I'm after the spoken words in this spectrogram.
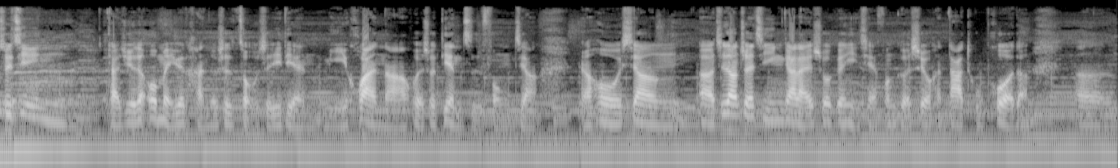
最近感觉的欧美乐坛都是走着一点迷幻呐、或者说电子风这样。然后像呃这张专辑应该来说跟以前风格是有很大突破的，嗯，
